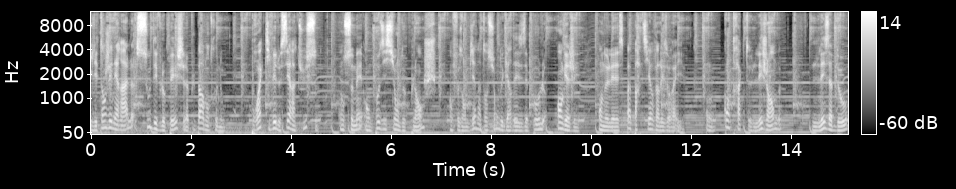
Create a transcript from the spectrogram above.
Il est en général sous-développé chez la plupart d'entre nous. Pour activer le serratus, on se met en position de planche en faisant bien attention de garder les épaules engagées. On ne les laisse pas partir vers les oreilles. On contracte les jambes, les abdos,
